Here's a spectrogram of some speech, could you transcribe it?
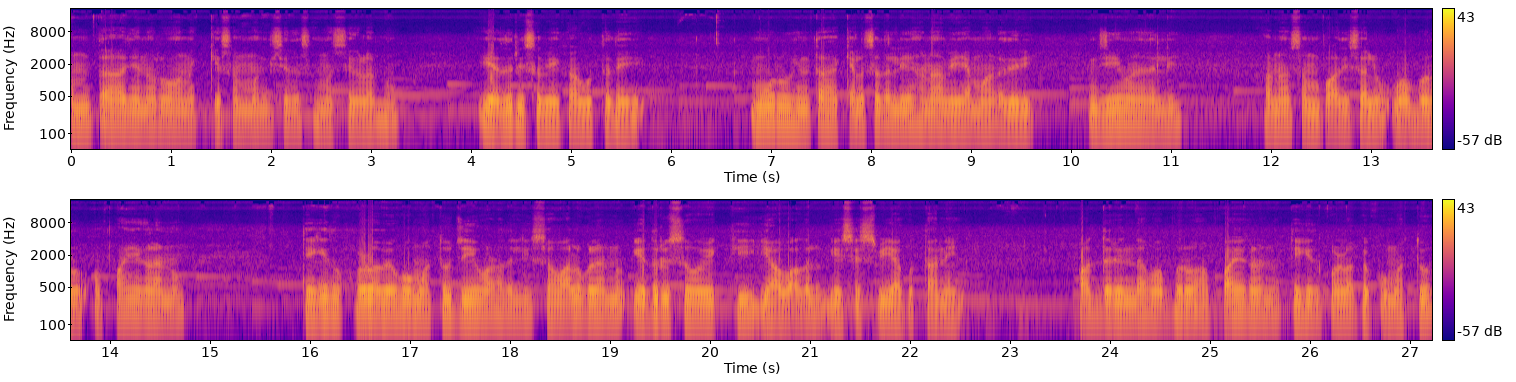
ಅಂತಹ ಜನರು ಹಣಕ್ಕೆ ಸಂಬಂಧಿಸಿದ ಸಮಸ್ಯೆಗಳನ್ನು ಎದುರಿಸಬೇಕಾಗುತ್ತದೆ. ಮೂರು, ಇಂತಹ ಕೆಲಸದಲ್ಲಿ ಹಣ ವ್ಯಯ ಮಾಡದಿರಿ. ಜೀವನದಲ್ಲಿ ಹಣ ಸಂಪಾದಿಸಲು ಒಬ್ಬರು ಅಪಾಯಗಳನ್ನು ತೆಗೆದುಕೊಳ್ಳಬೇಕು ಮತ್ತು ಜೀವನದಲ್ಲಿ ಸವಾಲುಗಳನ್ನು ಎದುರಿಸುವ ವ್ಯಕ್ತಿ ಯಾವಾಗಲೂ ಯಶಸ್ವಿಯಾಗುತ್ತಾನೆ. ಆದ್ದರಿಂದ ಒಬ್ಬರು ಅಪಾಯಗಳನ್ನು ತೆಗೆದುಕೊಳ್ಳಬೇಕು ಮತ್ತು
